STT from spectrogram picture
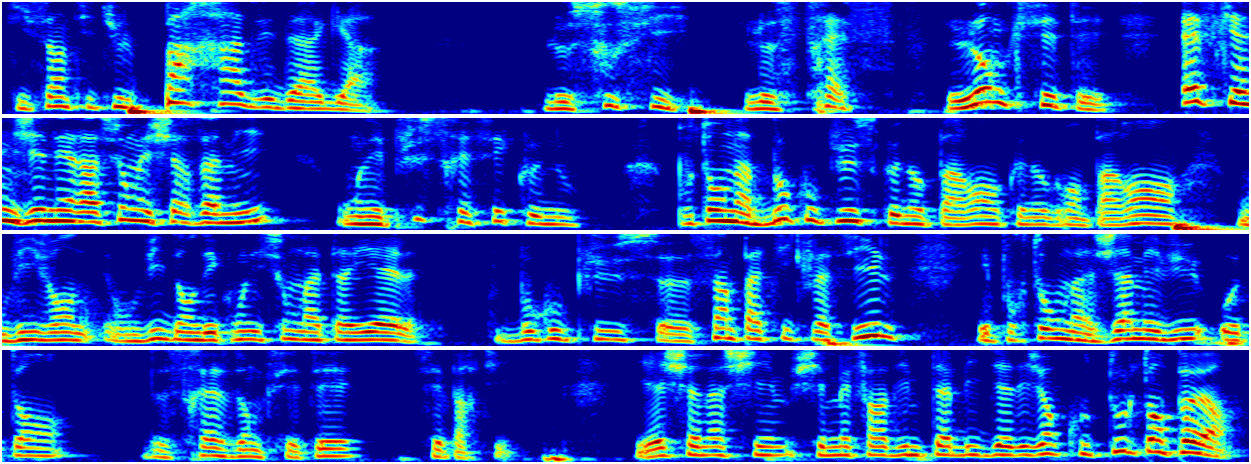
qui s'intitule Parad Vedaga, le souci, le stress, l'anxiété. Est-ce qu'il y a une génération, mes chers amis, où on est plus stressé que nous? Pourtant, on a beaucoup plus que nos parents, que nos grands-parents. On vit, on vit dans des conditions matérielles beaucoup plus euh, sympathiques, faciles, et pourtant, on n'a jamais vu autant de stress, d'anxiété, c'est parti. Yesh anashim, chez Mefardim Tabid, il y a des gens qui ont tout le temps peur.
